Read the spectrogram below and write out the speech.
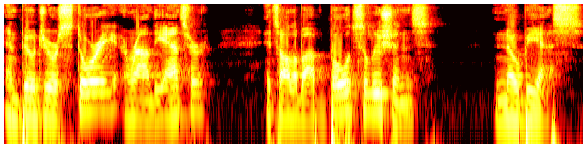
And build your story around the answer. It's all about bold solutions, no BS.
